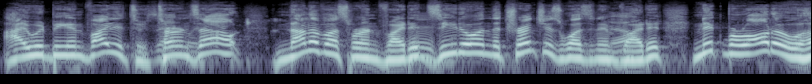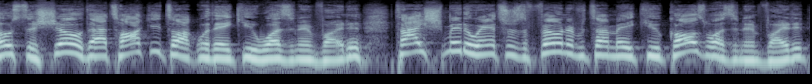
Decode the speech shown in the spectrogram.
I would be invited to. Turns out none of us were invited. Zito in the trenches wasn't invited. Nick Moraldo, who hosts the show That's Hockey Talk with AQ, wasn't invited. Ty Schmidt, who answers the phone every time AQ calls, wasn't invited.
